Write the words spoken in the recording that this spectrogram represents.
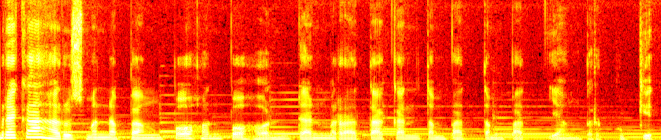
Mereka harus menebang pohon-pohon dan meratakan tempat-tempat yang berbukit.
